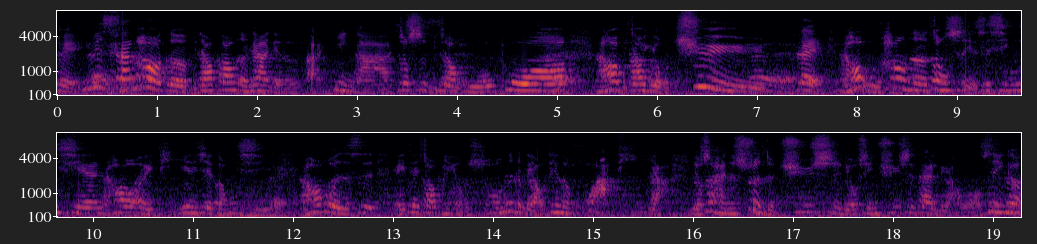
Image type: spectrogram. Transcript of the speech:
对，因为三号的比较高能量一点的反应啊，就是比较活泼，然后比较有趣，对。然后五号呢，重视也是新鲜，然后诶体验一些东西，然后或者是诶在交朋友的时候，那个聊天的话题呀、啊，有时候还能顺着趋势、流行趋势在聊哦，是一个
